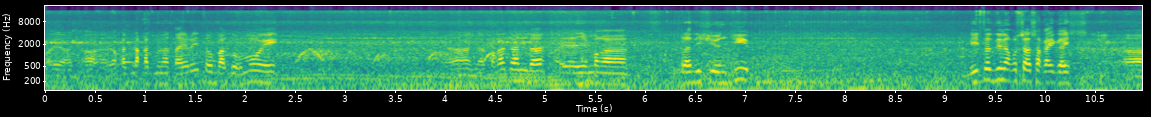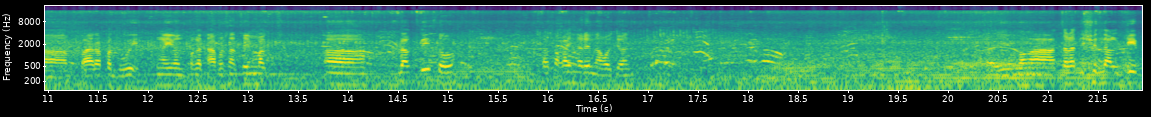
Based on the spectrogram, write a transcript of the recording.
Ayan, ah, lakad-lakad muna tayo rito bago umuwi. Ayan, napakaganda. Ayan yung mga tradition jeep. Dito din ako sasakay guys ah, para pag-uwi. Ngayon pagkatapos natin mag ah, vlog dito, sasakay na rin ako dyan. Ay, yung mga traditional jeep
